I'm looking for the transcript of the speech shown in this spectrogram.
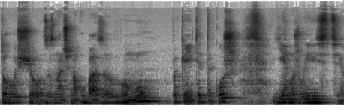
того, що зазначено у базовому пакеті, також є можливість е,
